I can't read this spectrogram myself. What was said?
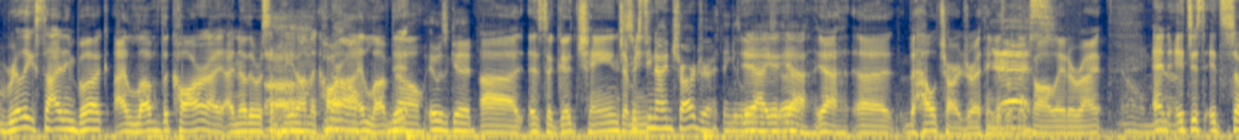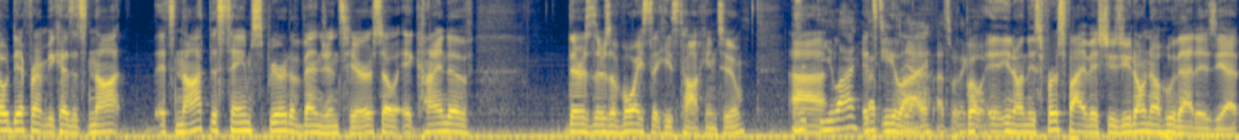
really exciting book. I loved the car. I, I know there was some hate on the car. No, I loved No, it. it was good. Uh, it's a good change. I mean, 69 Charger, I think is what yeah, it is. yeah, yeah, yeah. Uh, the Hell Charger, I think, is what they call it later, right? and it just it's so different because it's not it's not the same spirit of vengeance here. So it kind of there's there's a voice that he's talking to. Is it Eli? It's That's- Eli. yeah, that's what they but, call him. you know, in these first five issues, you don't know who that is yet.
